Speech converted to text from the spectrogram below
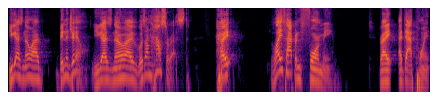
You guys know I've been in jail. You guys know I was on house arrest, right? Life happened for me, right? At that point.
